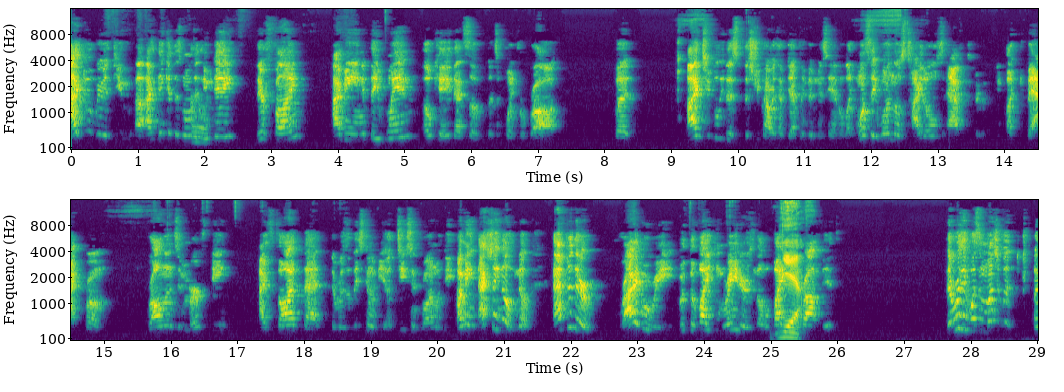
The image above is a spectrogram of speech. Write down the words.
I do agree with you. Uh, I think at this moment, the New Day, they're fine. I mean, if they win, okay, that's a that's a point for Raw. But I do believe this the Street Powers have definitely been mishandled. Like once they won those titles after like back from Rollins and Murphy, I thought that there was at least going to be a decent run with the. I mean, actually, no, no. After their rivalry with the Viking Raiders and the Viking Yeah. Profit, there really wasn't much of a, a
